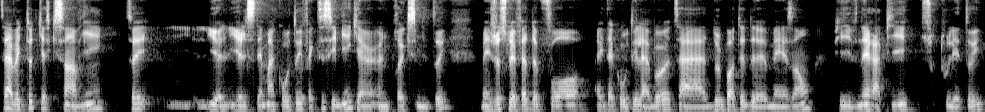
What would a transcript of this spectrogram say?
sais, avec tout ce qui s'en vient, tu sais, il y, a, le cinéma à côté, fait que c'est bien qu'il y ait une proximité, mais juste le fait de pouvoir être à côté là-bas, à deux pâtés de maison, puis venir à pied, surtout l'été,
